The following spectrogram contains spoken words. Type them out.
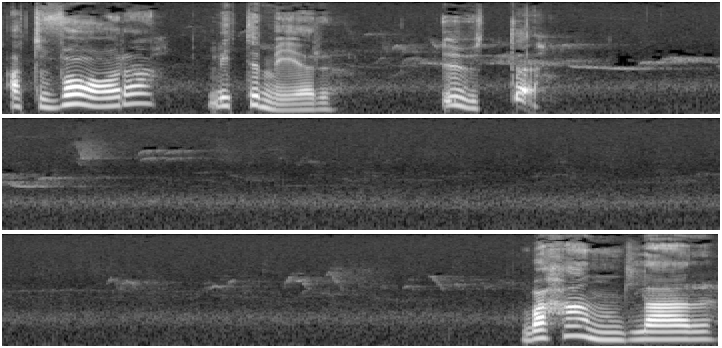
Att vara lite mer ute. Vad handlar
